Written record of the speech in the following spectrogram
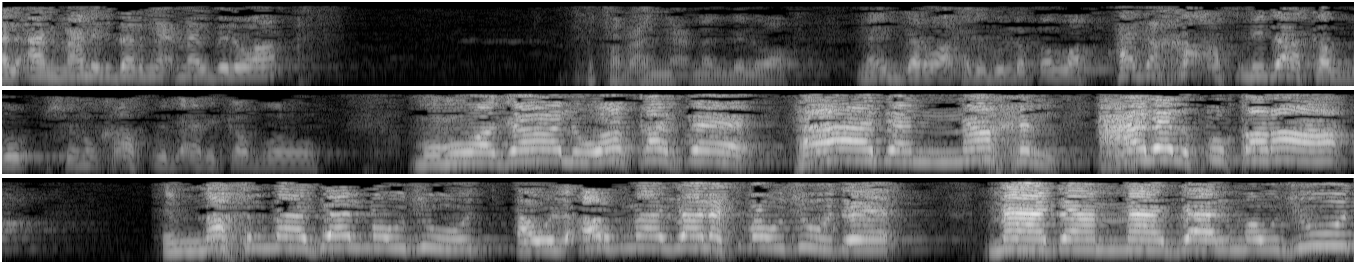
الآن ما نقدر نعمل بالوقف؟ طبعا نعمل بالوقف. ما يقدر واحد يقول لك والله هذا خاص بذاك الظروف. شنو خاص بذلك الظروف؟ مو هو قال وقف هذا النخل على الفقراء. النخل ما زال موجود أو الأرض ما زالت موجودة. ما دام ما زال موجود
